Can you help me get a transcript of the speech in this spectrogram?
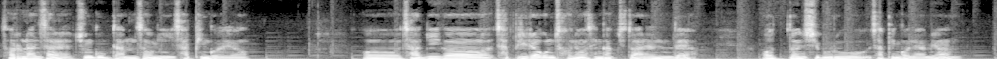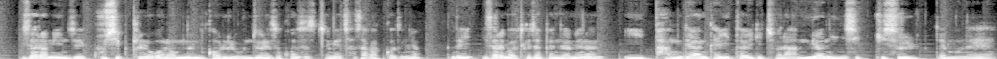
31살 중국 남성이 잡힌 거예요. 어, 자기가 잡히리라고는 전혀 생각지도 않았는데 어떤 식으로 잡힌 거냐면 이 사람이 이제 90km가 넘는 거리를 운전해서 콘서트장에 찾아갔거든요. 근데 이 사람이 어떻게 잡혔냐면은 이 방대한 데이터에 기초한 안면 인식 기술 때문에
